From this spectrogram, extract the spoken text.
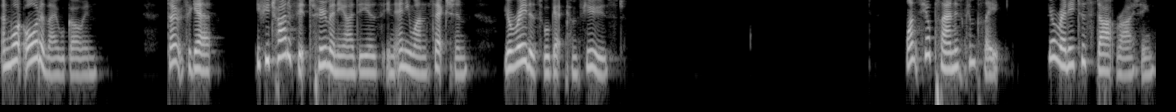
and what order they will go in. Don't forget, if you try to fit too many ideas in any one section, your readers will get confused. Once your plan is complete, you're ready to start writing.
